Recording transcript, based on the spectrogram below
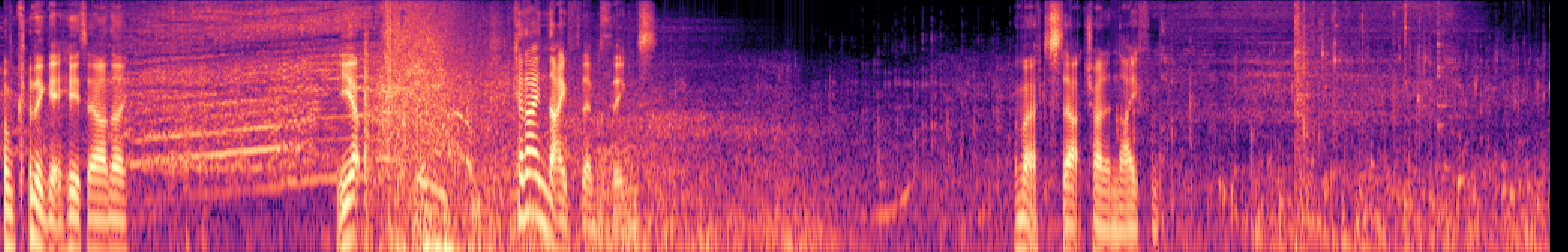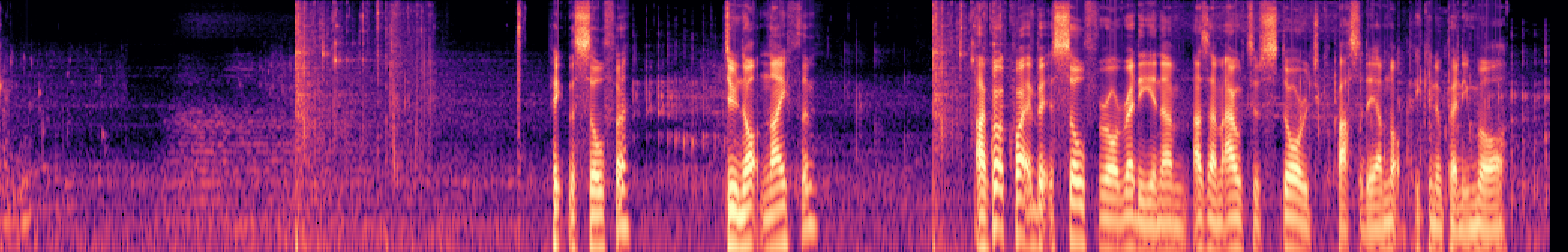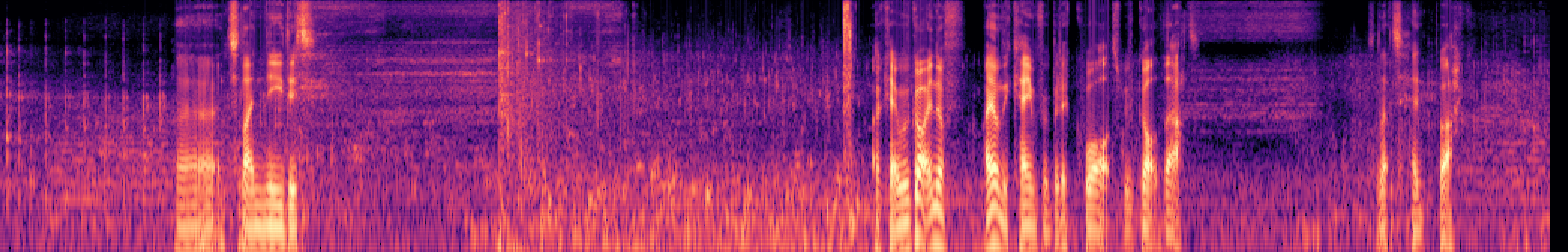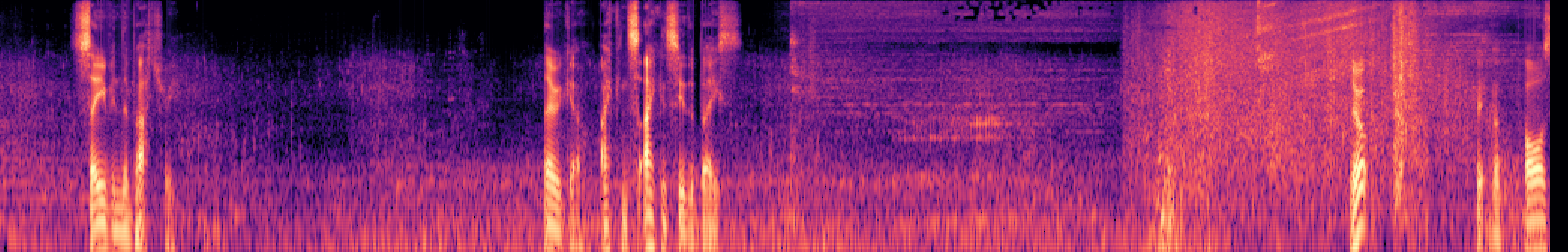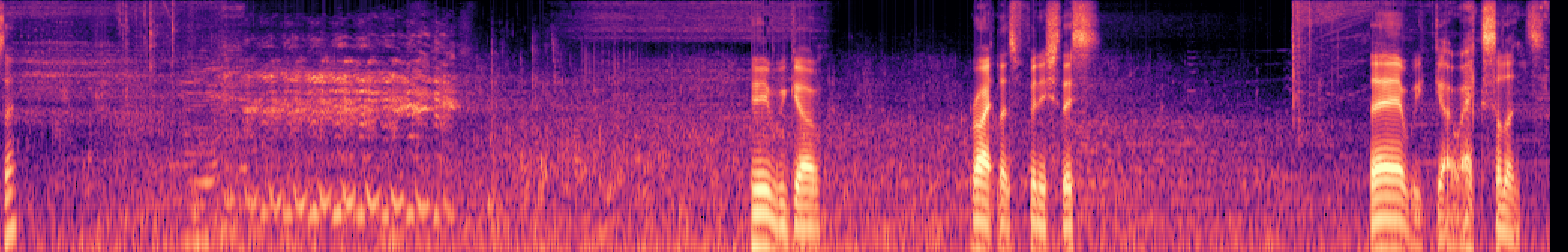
I'm going to get hit, aren't I? Yep. Can I knife them things? I might have to start trying to knife them. Pick the sulfur. Do not knife them. I've got quite a bit of sulfur already, and I'm, as I'm out of storage capacity, I'm not picking up any more. Uh, until I need it. Okay, we've got enough. I only came for a bit of quartz. We've got that. So let's head back. Saving the battery. There we go. I can I can see the base. Yep. Bit of a pause there. Here we go. Right, let's finish this. There we go. Excellent.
